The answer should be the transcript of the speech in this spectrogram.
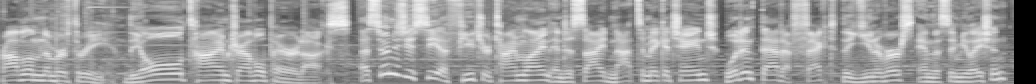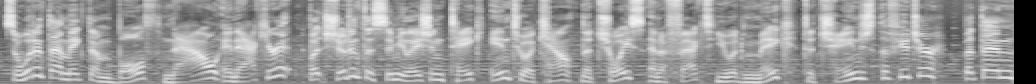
Problem number three the old time travel paradox. As soon as you see a future timeline and decide not to make a change, wouldn't that affect the universe and the simulation? So, wouldn't that make them both now inaccurate? But shouldn't the simulation take into account the choice and effect you would make to change the future? But then,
